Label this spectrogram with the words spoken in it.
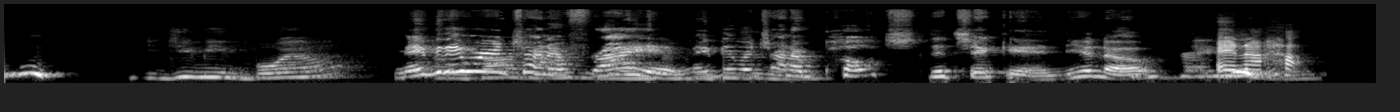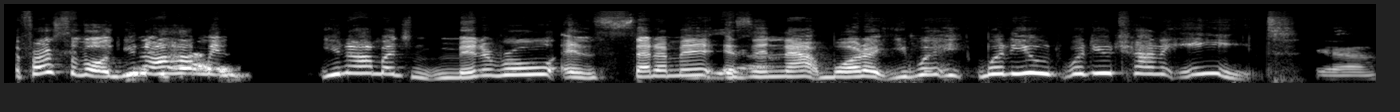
Did you mean boil? Maybe they weren't trying to fry it. Maybe they were trying to poach the chicken, you know. and I, first of all, you know how many, you know how much mineral and sediment is in that water. You what, what do you what are you trying to eat? Yeah.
